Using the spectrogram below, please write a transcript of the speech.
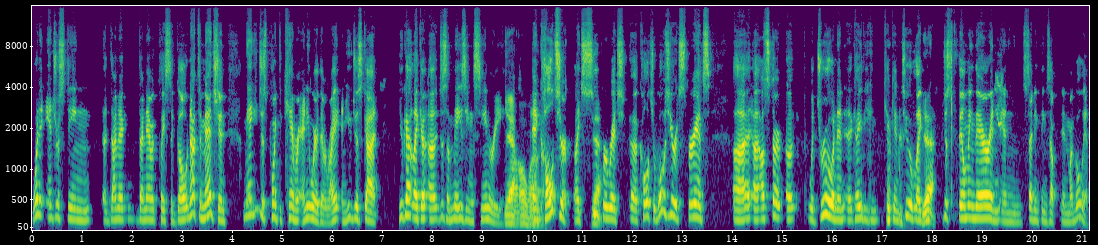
what an interesting uh, dynamic dynamic place to go. Not to mention, man, you just point the camera anywhere there, right? And you just got you got like a, a just amazing scenery Yeah. Oh wow. and culture, like super rich uh, culture. What was your experience? Uh, I- I'll start uh, with Drew, and then uh, maybe you can kick in too, of like yeah. just filming there and, and setting things up in Mongolia.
